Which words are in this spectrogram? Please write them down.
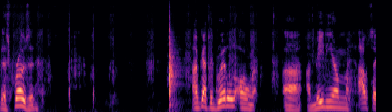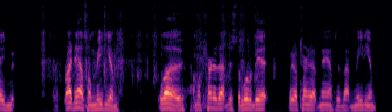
That's frozen. I've got the griddle on uh, a medium, I would say right now it's on medium low. I'm going to turn it up just a little bit. We're going to turn it up now to about medium.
